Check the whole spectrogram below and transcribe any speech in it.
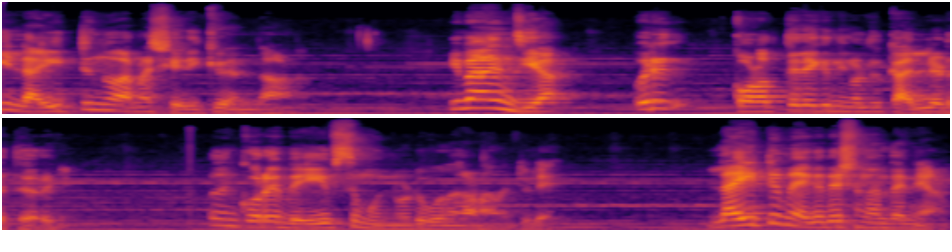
ഈ ലൈറ്റ് എന്ന് പറഞ്ഞാൽ ശരിക്കും എന്താണ്? ഇമാജിൻ ചെയ്യുക ഒരു കുളത്തിലേക്ക് നിങ്ങളൊരു കല്ലെടുത്ത് എറിഞ്ഞു അപ്പോൾ നിങ്ങൾക്ക് കുറേ വേവ്സ് മുന്നോട്ട് പോകുന്ന കാണാൻ പറ്റില്ലേ? ലൈറ്റും ഏകദേശം അങ്ങനെ തന്നെയാണ്.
